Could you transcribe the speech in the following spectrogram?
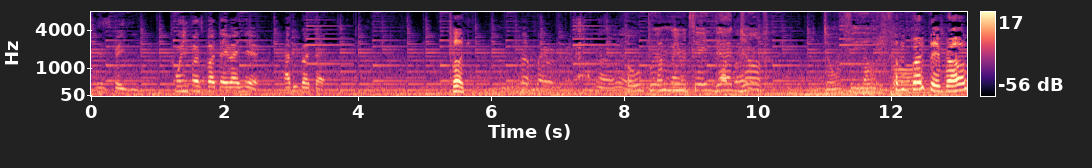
This is crazy. 21st birthday right here. Happy birthday. Look. Stop playing with me right yeah. Hoping playing you take that jump. with. Don't feel Happy birthday, bro.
